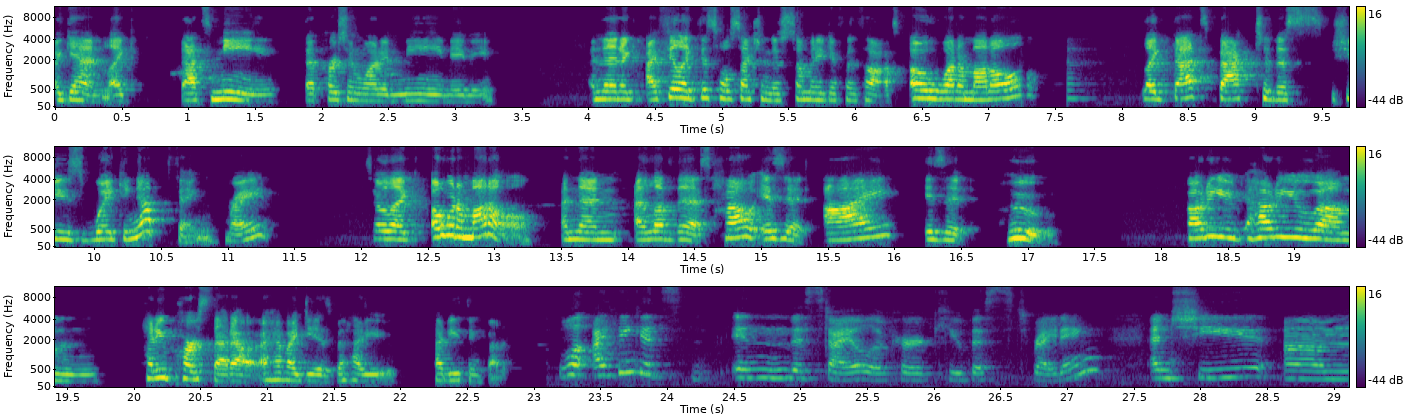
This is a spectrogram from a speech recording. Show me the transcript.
Again, like that's me. That person wanted me, maybe. And then I feel like this whole section, there's so many different thoughts. Oh, what a muddle. Like that's back to this, she's waking up thing, right? So like, oh, what a muddle. And then I love this. How is it I? Is it who? How do you how do you um how do you parse that out? I have ideas, but how do you how do you think about it? Well, I think it's in the style of her cubist writing, and she um,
